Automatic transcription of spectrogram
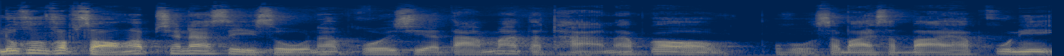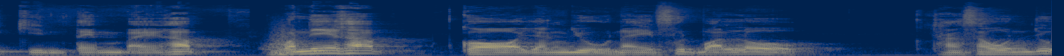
ลูกครึ่งครบ2ครับชนะ 4-0นะครับโครเอเชียตามมาตรฐานนะครับก็โอ้โหสบายๆครับคู่นี้กินเต็มไปครับ วันนี้ครับ ก็ยังอยู่ในฟุตบอลโลก ทางโซนยุ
